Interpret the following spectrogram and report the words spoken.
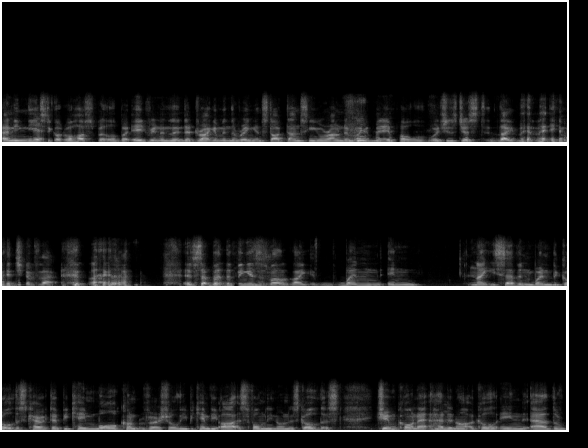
and he needs yeah. to go to a hospital. But Adrian and Linda drag him in the ring and start dancing around him like a maypole, which is just like the, the image of that. it's but the thing is as well, like when in 97 when the Goldust character became more controversial. He became the artist formerly known as Goldust. Jim Cornette had mm-hmm. an article in uh, the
